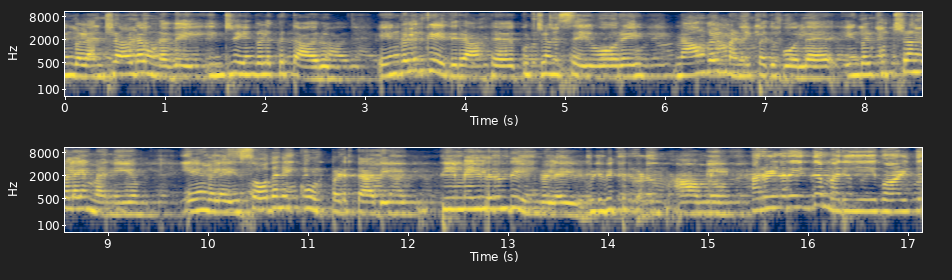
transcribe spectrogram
எங்கள் அன்றாட உணவை இன்று எங்களுக்கு தாரும். எங்களுக்கு எதிராக குற்றம் செய்வோரை நாங்கள் மன்னிப்பது போல எங்கள் குற்றங்களை மன்னியும். எங்களை சோதனைக்கு உட்படுத்தாதேயும் தீமையிலிருந்து எங்களை விடுவித்துக்கணும் ஆமேன். அருள் நிறைந்த மரியே வாழ்க.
